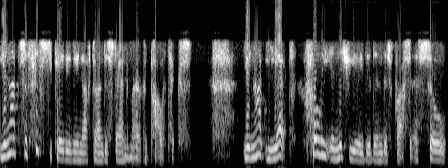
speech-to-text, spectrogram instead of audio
You're not sophisticated enough to understand American politics. You're not yet fully initiated in this process. So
